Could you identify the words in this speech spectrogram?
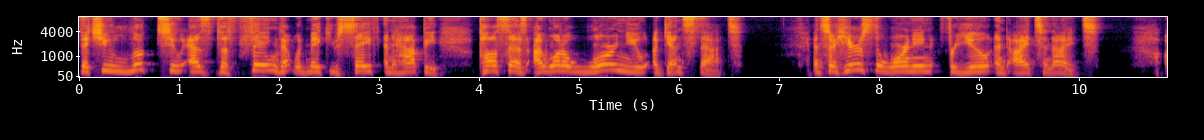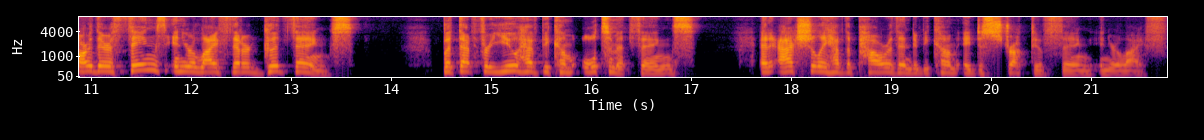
that you looked to as the thing that would make you safe and happy, Paul says, I want to warn you against that. And so here's the warning for you and I tonight. Are there things in your life that are good things, but that for you have become ultimate things and actually have the power then to become a destructive thing in your life?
